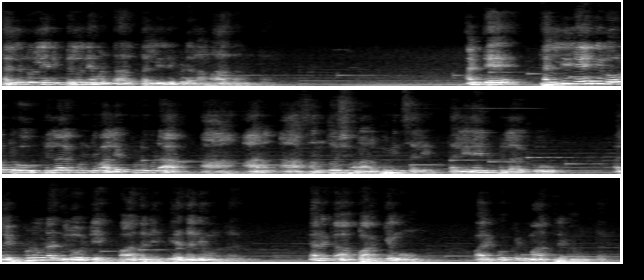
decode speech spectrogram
తల్లిను లేని పిల్లని ఏమంటారు? తల్లిని బిడ్డను అనాథ అంటారు. అంటే తల్లి లేని లోటు పిల్లలకు ఉంటే వాళ్ళు ఎప్పుడు కూడా ఆ ఆ సంతోషం అనుభవించలేదు. తల్లి లేని పిల్లలకు వాళ్ళు ఎప్పుడు కూడా అది లోటే బాధనే వేదనే ఉంటారు. కనుక భాగ్యము వారికి ఒక్కటి మాత్రమే ఉంటారు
